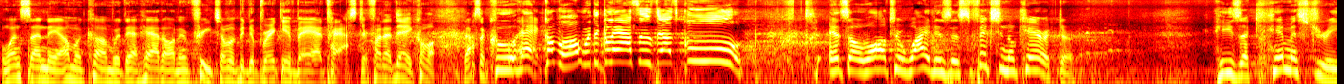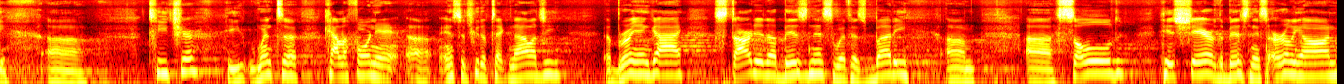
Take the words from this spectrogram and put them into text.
One Sunday, I'm going to come with that hat on and preach. I'm going to be the Breaking Bad pastor for the day. Come on. That's a cool hat. Come on, with the glasses. That's cool. And so, Walter White is this fictional character. He's a chemistry. Uh, teacher. He went to California uh, Institute of Technology. A brilliant guy, started a business with his buddy, um, uh, sold his share of the business early on,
